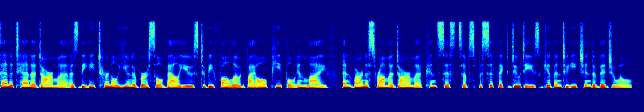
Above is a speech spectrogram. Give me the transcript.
Sanatana Dharma is the eternal universal values to be followed by all people in life, and Varnasrama Dharma consists of specific duties given to each individual.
